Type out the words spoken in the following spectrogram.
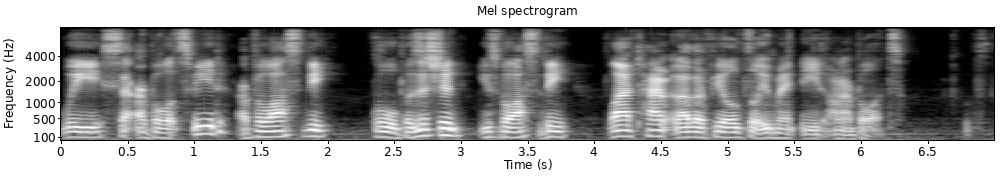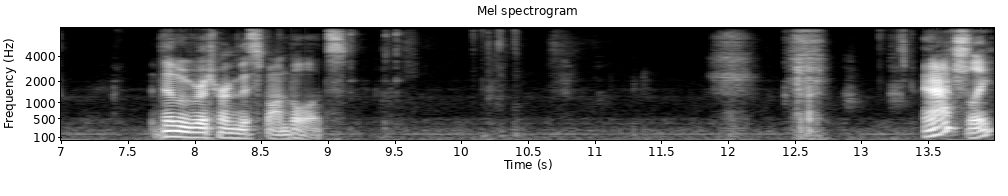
we set our bullet speed, our velocity, global position, use velocity, lifetime, and other fields that we might need on our bullets. Then we return the spawn bullets. And actually,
